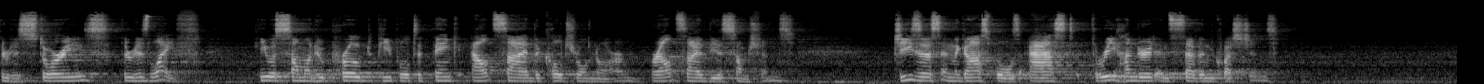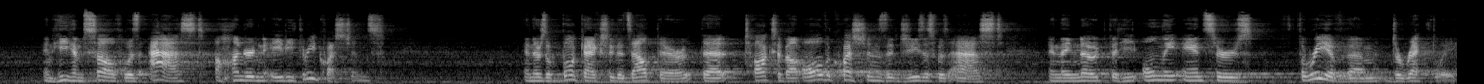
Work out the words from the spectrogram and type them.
through his stories, through his life. He was someone who probed people to think outside the cultural norm or outside the assumptions. Jesus in the Gospels asked 307 questions. And he himself was asked 183 questions. And there's a book actually that's out there that talks about all the questions that Jesus was asked, and they note that he only answers three of them directly.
